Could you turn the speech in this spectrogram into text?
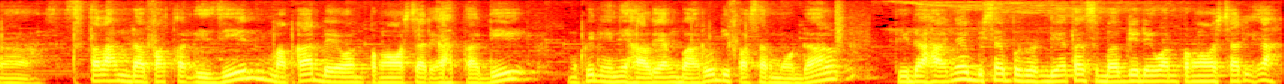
Nah, setelah mendapatkan izin, maka Dewan Pengawas Syariah tadi, mungkin ini hal yang baru di pasar modal, tidak hanya bisa berkegiatan sebagai Dewan Pengawas Syariah,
